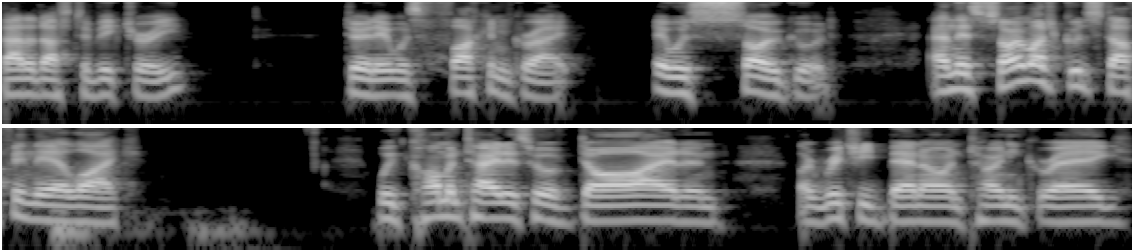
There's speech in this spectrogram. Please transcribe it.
battered us to victory. Dude, it was fucking great. It was so good. And there's so much good stuff in there, like with commentators who have died, and like Richie Benaud and Tony Greig,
